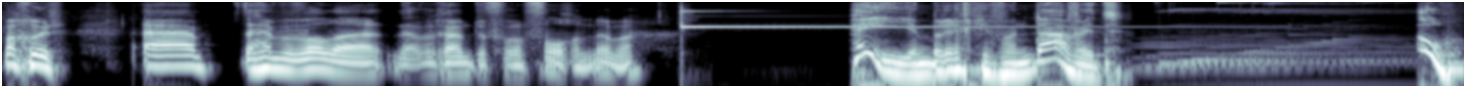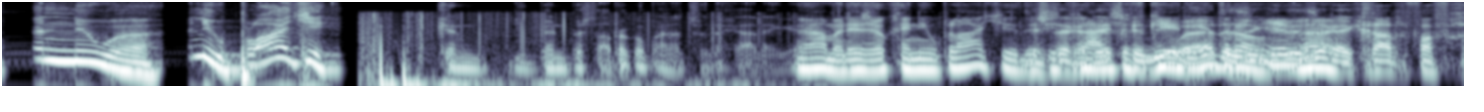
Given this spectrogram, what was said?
Maar goed, eh, dan hebben we wel eh, ruimte voor een volgend nummer. Hey, een berichtje van David. Oh, een nieuw, een nieuw plaatje. Ik ken, die band bestaat ook al bijna 20 jaar, denk ik. Ja, maar dit is ook geen nieuw plaatje. Dus Dus draait de is geen verkeerde nieuwe, hè? intro. Dus ik, Ja. ik ga het vast, vast,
